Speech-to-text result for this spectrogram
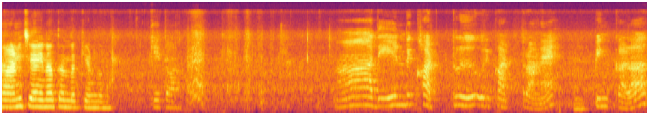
കാണിച്ച് അതിനകത്ത് എന്തൊക്കെയുണ്ടെന്ന് കേട്ടോ ആ അതേ എന്റെ കട്ടർ ഒരു കട്ടറാണേ. പിങ്ക് കളർ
